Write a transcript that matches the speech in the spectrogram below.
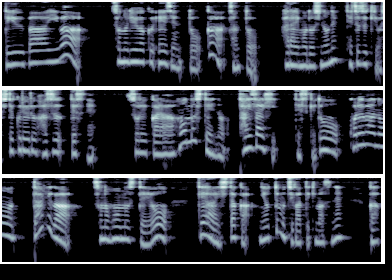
っていう場合は、その留学エージェントがちゃんと払い戻しのね、手続きをしてくれるはずですね。それから、ホームステイの滞在費ですけど、これはあの、誰がそのホームステイを手配したかによっても違ってきますね。学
